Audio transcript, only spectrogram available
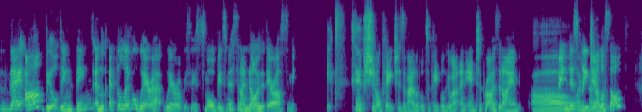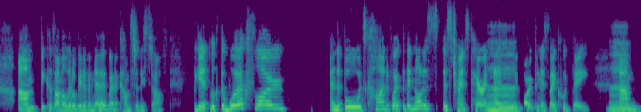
they are building things and look at the level we're at we're obviously a small business and i know that there are some exceptional features available to people who are an enterprise that i am oh, tremendously okay. jealous of um, because i'm a little bit of a nerd when it comes to this stuff but yet look the workflow and the boards kind of work, but they're not as as transparent mm. as open as they could be. Mm. Um,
